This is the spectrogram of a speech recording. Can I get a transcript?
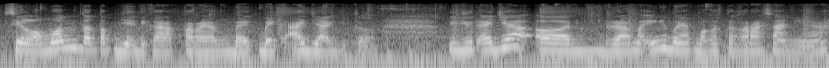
si Lomon tetap jadi karakter yang baik-baik aja gitu jujur aja uh, drama ini banyak banget kekerasannya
